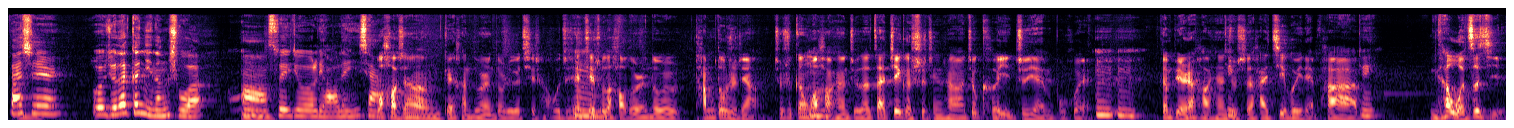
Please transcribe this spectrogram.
但是我觉得跟你能说，嗯，所以就聊了一下。我。好像给很多人都是这个气场。我之前接触的好多人都，他们都是这样，就是跟我好像觉得在这个事情上就可以直言不讳，嗯嗯，跟别人好像就是还忌讳一点，怕。对，你看我自己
